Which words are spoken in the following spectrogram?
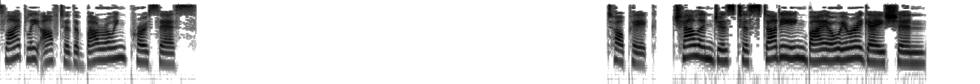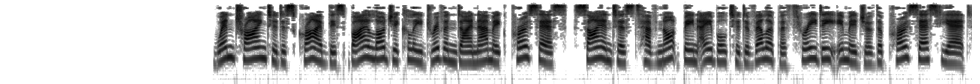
slightly after the burrowing process. Challenges to studying bioirrigation When trying to describe this biologically driven dynamic process, scientists have not been able to develop a 3D image of the process yet.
